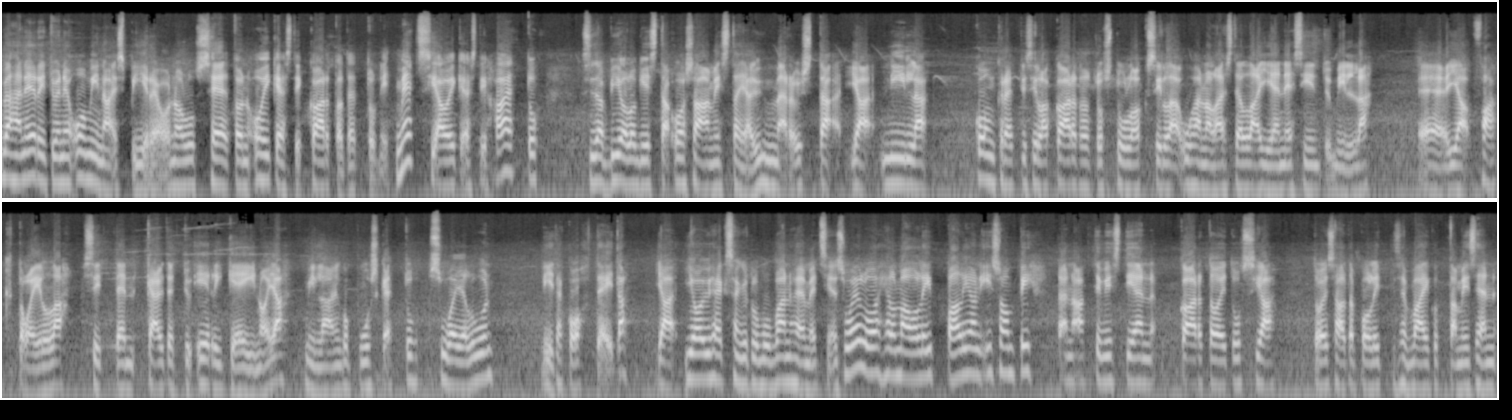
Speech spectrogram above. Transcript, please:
vähän erityinen ominaispiirre on ollut se, että on oikeasti kartotettu niitä metsiä, oikeasti haettu sitä biologista osaamista ja ymmärrystä ja niillä konkreettisilla kartoitustuloksilla, uhanalaisten lajien esiintymillä – ja faktoilla sitten käytetty eri keinoja, millä on niin puskettu suojeluun niitä kohteita. Ja jo 90-luvun vanhojen metsien suojeluohjelma oli paljon isompi tämän aktivistien kartoitus ja toisaalta poliittisen vaikuttamisen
